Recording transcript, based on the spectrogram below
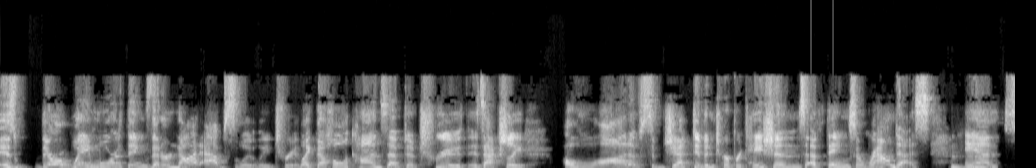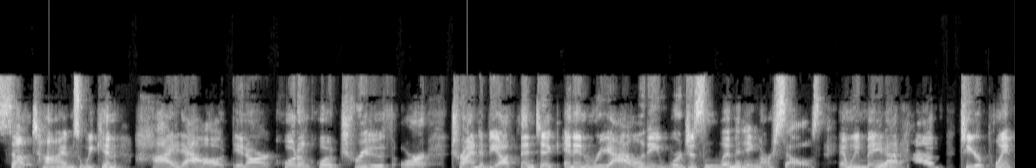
is there are way more things that are not absolutely true. Like the whole concept of truth is actually a lot of subjective interpretations of things around us. Mm-hmm. And sometimes we can hide out in our quote unquote truth or trying to be authentic. And in reality, we're just limiting ourselves. And we may yeah. not have, to your point,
